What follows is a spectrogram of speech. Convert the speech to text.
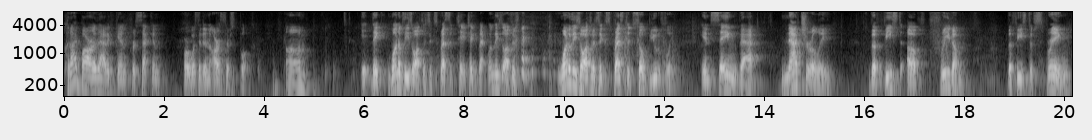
Could I borrow that again for a second? Or was it in Arthur's book? Um, it, they, one of these authors expressed it. Take, take it back. One of these authors. one of these authors expressed it so beautifully in saying that naturally, the feast of freedom the feast of spring,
